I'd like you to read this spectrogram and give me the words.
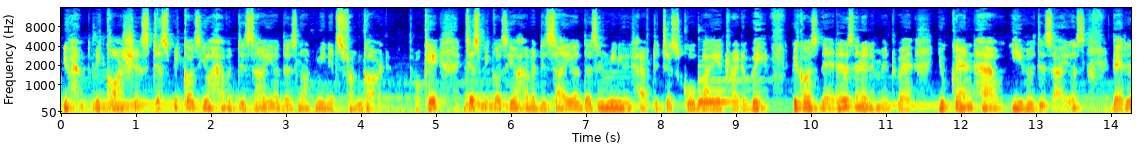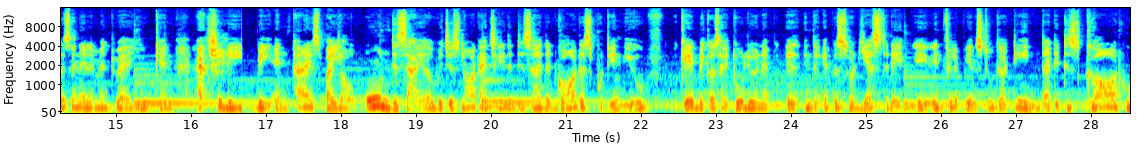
you have to be cautious. Just because you have a desire does not mean it's from God. Okay, just because you have a desire doesn't mean you have to just go by it right away. Because there is an element where you can have evil desires, there is an element where you can actually be enticed by your own desire, which is not actually the desire that God has put in you. Okay, because I told you in, eh, in the episode yesterday in Philippians 2:13 that it is God who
